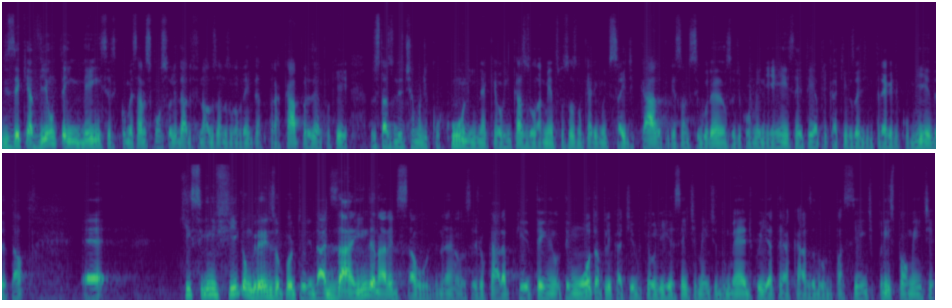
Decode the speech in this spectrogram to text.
dizer que haviam tendências que começaram a se consolidar do final dos anos 90 para cá, por exemplo, que nos Estados Unidos chamam de cocooning, né, que é o encasulamento, as pessoas não querem muito sair de casa por questão de segurança, de conveniência, aí tem aplicativos aí de entrega de comida e tal, é, que significam grandes oportunidades ainda na área de saúde, né? Ou seja, o cara, porque tem, tem um outro aplicativo que eu li recentemente do médico ir até a casa do, do paciente, principalmente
